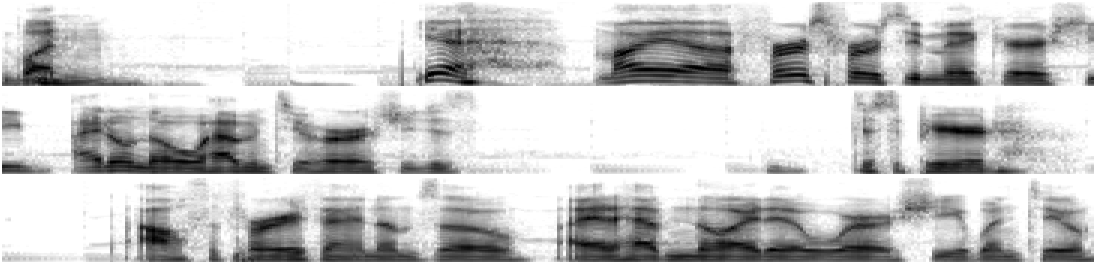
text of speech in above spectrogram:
But Mhm. yeah, my uh, first fursuit maker, she I don't know what happened to her. She just disappeared off the furry fandom, so I have no idea where she went to.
